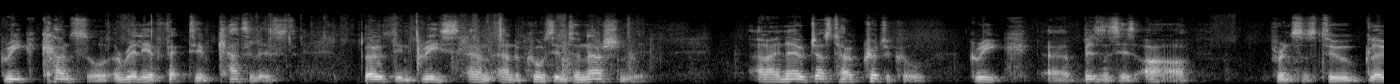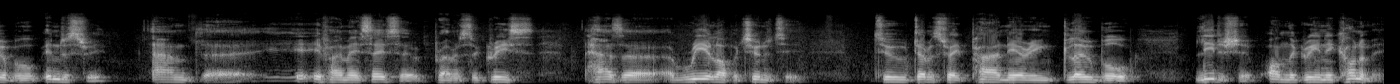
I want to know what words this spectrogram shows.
Greek Council a really effective catalyst, both in Greece and, and of course, internationally. And I know just how critical Greek uh, businesses are, for instance, to global industry. And uh, if I may say so, Prime Minister, Greece has a, a real opportunity to demonstrate pioneering global leadership on the green economy.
